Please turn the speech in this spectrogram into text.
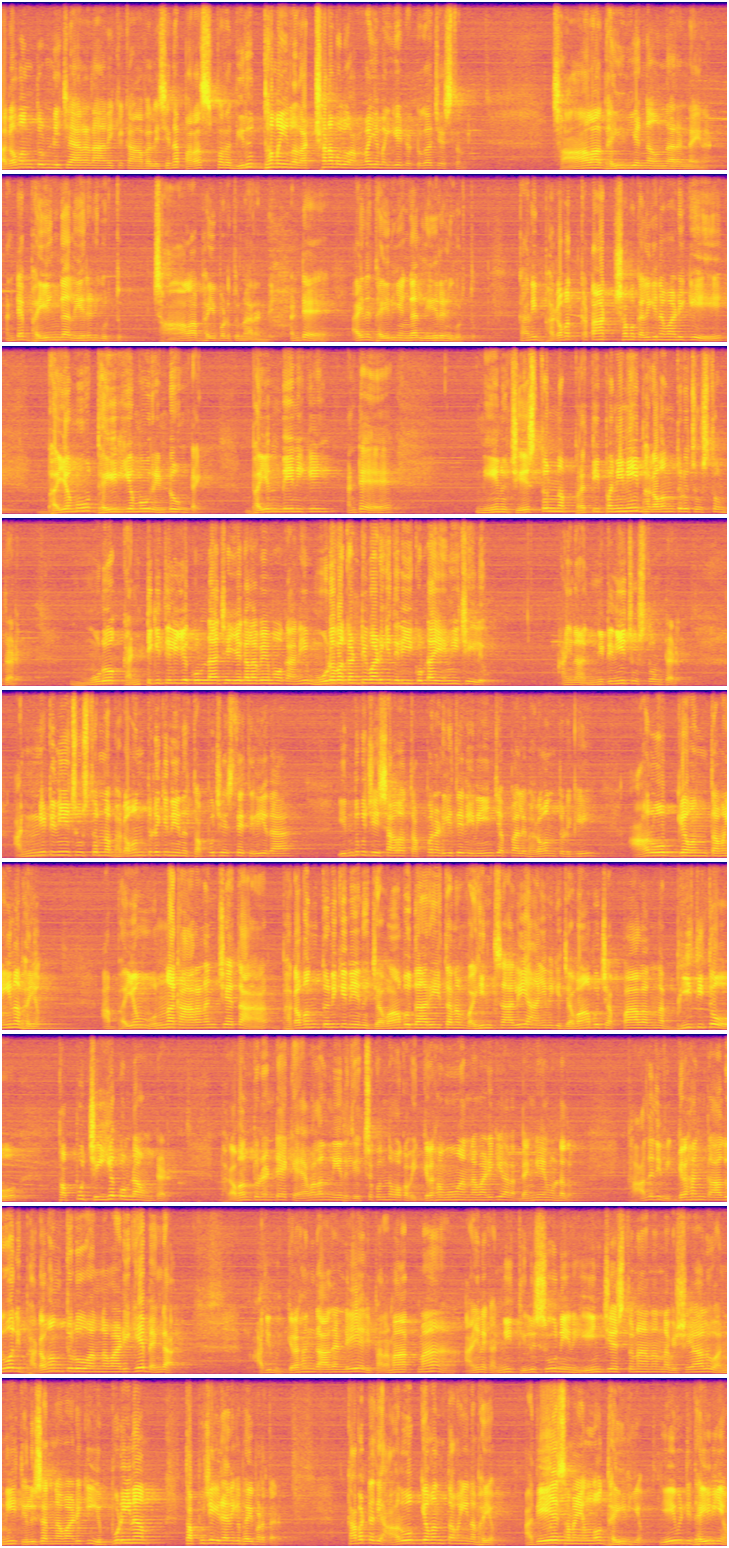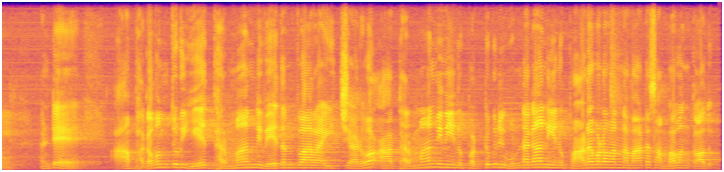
భగవంతుణ్ణి చేరడానికి కావలసిన పరస్పర విరుద్ధమైన లక్షణములు అన్వయమయ్యేటట్టుగా చేస్తుంది. చాలా ధైర్యంగా ఉన్నారండి ఆయన. అంటే భయంగా లేరని గుర్తు. చాలా భయపడుతున్నారండి. అంటే ఆయన ధైర్యంగా లేరని గుర్తు. కానీ భగవత్ కటాక్షము కలిగిన వాడికి భయము ధైర్యము రెండూ ఉంటాయి. భయం దేనికి? అంటే నేను చేస్తున్న ప్రతి పనిని భగవంతుడు చూస్తూ ఉంటాడు. మూడో కంటికి తెలియకుండా చేయగలవేమో కానీ మూడవ కంటి వాడికి తెలియకుండా ఏమీ చేయలేవు. ఆయన అన్నిటినీ చూస్తూ ఉంటాడు. అన్నిటినీ చూస్తున్న భగవంతుడికి నేను తప్పు చేస్తే తెలియదా? ఎందుకు చేశావా తప్పని అడిగితే నేనేం చెప్పాలి భగవంతుడికి? ఆరోగ్యవంతమైన భయం. ఆ భయం ఉన్న కారణం చేత భగవంతునికి నేను జవాబుదారీతనం వహించాలి ఆయనకి జవాబు చెప్పాలన్న భీతితో తప్పు చెయ్యకుండా ఉంటాడు. భగవంతుడంటే కేవలం నేను తెచ్చుకున్న ఒక విగ్రహము అన్నవాడికి అలా బెంగేం ఉండదు. కాదది విగ్రహం కాదు అది భగవంతుడు అన్నవాడికే బెంగ. అది విగ్రహం కాదండి అది పరమాత్మ. ఆయనకు అన్నీ తెలుసు నేను ఏం చేస్తున్నానన్న విషయాలు అన్నీ తెలుసు అన్నవాడికి ఎప్పుడైనా తప్పు చేయడానికి భయపడతాడు. కాబట్టి అది ఆరోగ్యవంతమైన భయం. అదే సమయంలో ధైర్యం. ఏమిటి ధైర్యం? అంటే ఆ భగవంతుడు ఏ ధర్మాన్ని వేదం ద్వారా ఇచ్చాడో ఆ ధర్మాన్ని నేను పట్టుకుని ఉండగా నేను పాడవడం అన్న మాట సంభవం కాదు.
